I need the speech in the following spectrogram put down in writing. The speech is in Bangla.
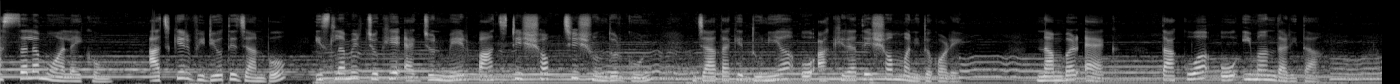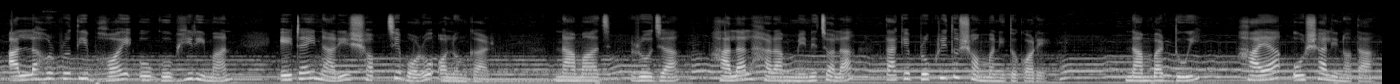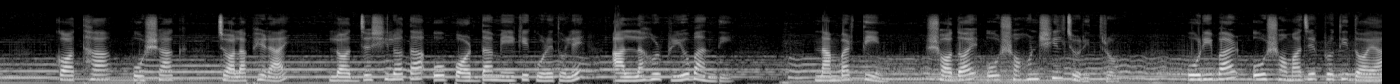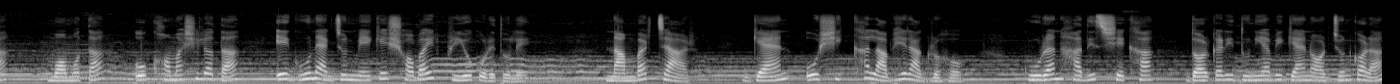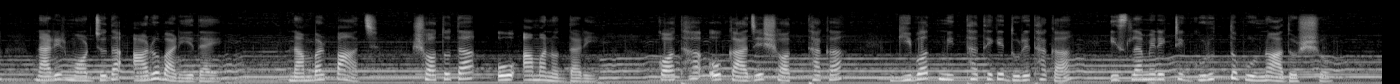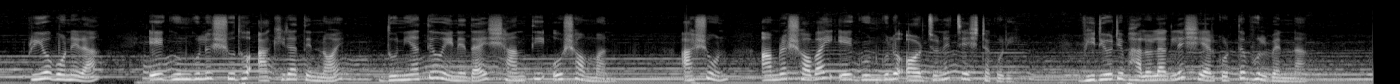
আসসালামু আলাইকুম। আজকের ভিডিওতে জানব, ইসলামের চোখে একজন মেয়ের পাঁচটি সবচেয়ে সুন্দর গুণ যা তাকে দুনিয়া ও আখিরাতে সম্মানিত করে। নাম্বার এক তাকুয়া ও ইমানদারিতা আল্লাহর প্রতি ভয় ও গভীর ইমান এটাই নারীর সবচেয়ে বড় অলংকার। নামাজ, রোজা, হালাল হারাম মেনে চলা তাকে প্রকৃত সম্মানিত করে। নাম্বার দুই, হায়া ও শালীনতা। কথা, পোশাক চলাফেরায় লজ্জাশীলতা ও পর্দা মেয়েকে করে তোলে আল্লাহর প্রিয় বান্দি। নাম্বার তিন, সদয় ও সহনশীল চরিত্র। পরিবার ও সমাজের প্রতি দয়া, মমতা ও ক্ষমাশীলতা এ গুণ একজন মেয়েকে সবাই প্রিয় করে তোলে। নাম্বার চার, জ্ঞান ও শিক্ষা লাভের আগ্রহ। কুরআন, হাদিস শেখা, দরকারি দুনিয়াবি জ্ঞান অর্জন করা নারীর মর্যাদা আরও বাড়িয়ে দেয়। নাম্বার পাঁচ সততা ও আমানতদারি। কথা ও কাজে সৎ থাকা, গিবত মিথ্যা থেকে দূরে থাকা ইসলামের একটি গুরুত্বপূর্ণ আদর্শ। প্রিয় বোনেরা, এই গুণগুলো শুধু আখিরাতের নয়, দুনিয়াতেও এনে দেয় শান্তি ও সম্মান। আসুন, আমরা সবাই এই গুণগুলো অর্জনের চেষ্টা করি। ভিডিওটি ভালো লাগলে শেয়ার করতে ভুলবেন না।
